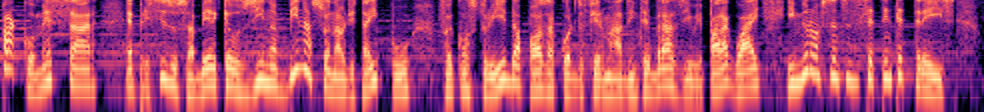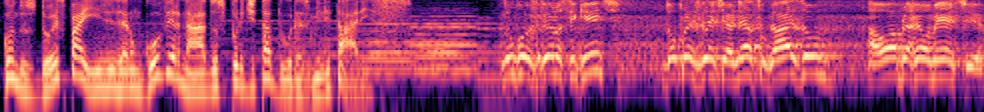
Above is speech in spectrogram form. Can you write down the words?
Para começar, é preciso saber que a usina binacional de Itaipu foi construída após acordo firmado entre Brasil e Paraguai em 1973, quando os dois países eram governados por ditaduras militares. No governo seguinte, do presidente Ernesto Geisel, a obra realmente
